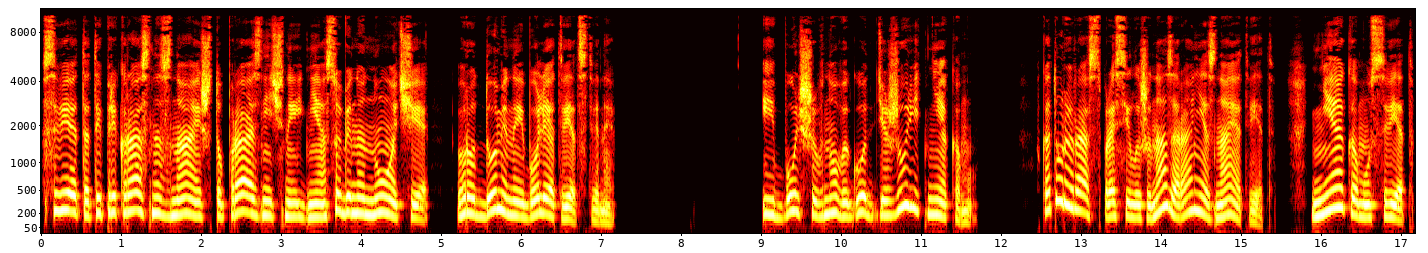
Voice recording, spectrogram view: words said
«Света, ты прекрасно знаешь, что праздничные дни, особенно ночи, в роддоме наиболее ответственны». «И больше в Новый год дежурить некому?» В который раз спросила жена, заранее зная ответ. Некому, Свет.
